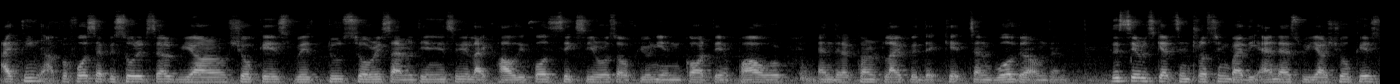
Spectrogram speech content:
I think uh, after first episode itself, we are showcased with two stories simultaneously, like how the first six heroes of Union got their power and their current life with their kids and world around them. This series gets interesting by the end as we are showcased.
